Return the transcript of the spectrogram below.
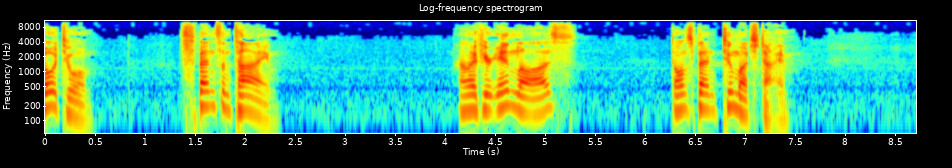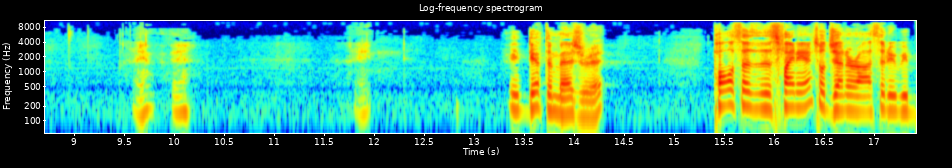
Go to them. Spend some time. Now, if you're in laws, Don't spend too much time. Right? Right? You have to measure it. Paul says that this financial generosity would be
